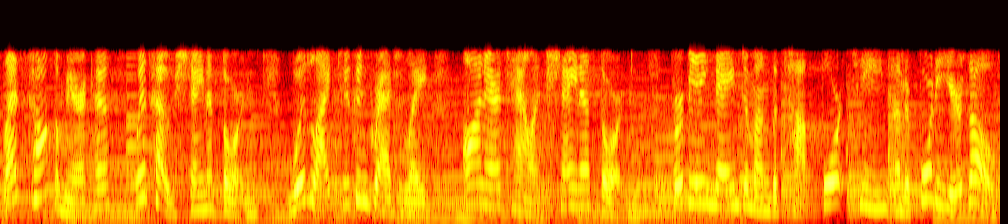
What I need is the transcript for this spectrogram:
Let's Talk America, with host Shana Thornton, would like to congratulate on air talent Shana Thornton for being named among the top 14 under 40 years old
